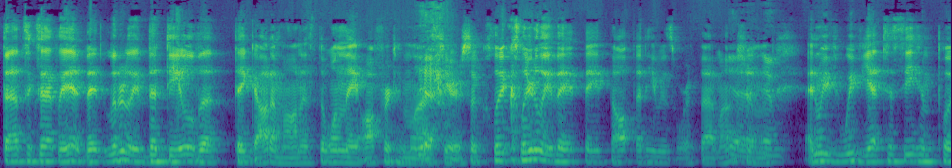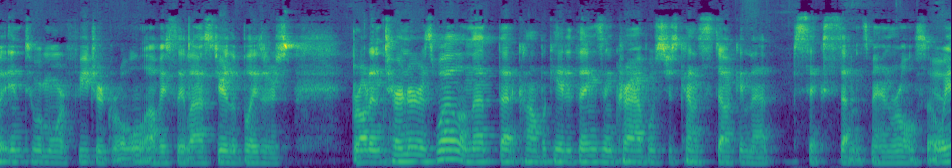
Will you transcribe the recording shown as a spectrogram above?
that's exactly it. They literally the deal that they got him on is the one they offered him last Yeah. year. So cle clearly they, they thought that he was worth that much, Yeah, and, and- and we've we've yet to see him put into a more featured role. Obviously, last year the Blazers brought in Turner as well, and that that complicated things. And Crabbe was just kind of stuck in that sixth, seventh man role. So Yeah. we,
